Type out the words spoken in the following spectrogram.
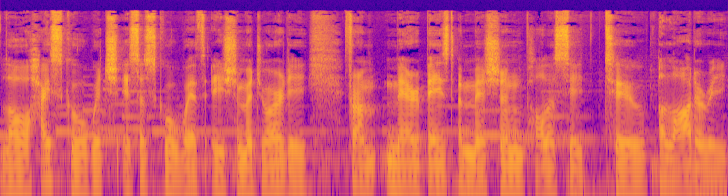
Lowell High School, which is a school with Asian majority, from merit-based admission policy to a lottery.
